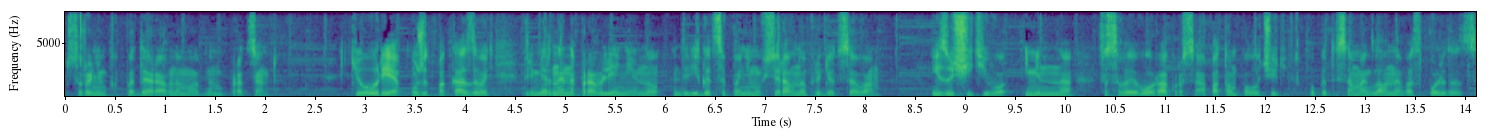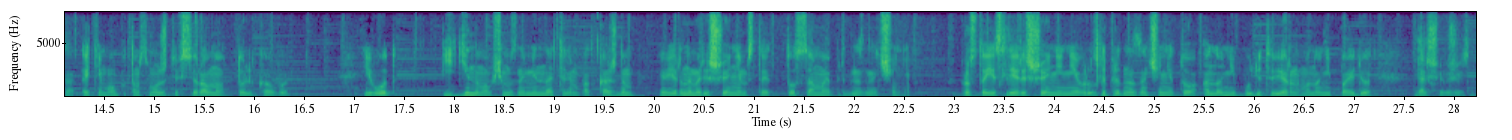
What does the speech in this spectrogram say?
с уровнем КПД равному 1%. Теория может показывать примерное направление, но двигаться по нему все равно придется вам – изучить его именно со своего ракурса, а потом получить опыт и самое главное воспользоваться этим опытом сможете все равно только вы. И вот единым общим знаменателем под каждым верным решением стоит то самое предназначение. Просто если решение не в русле предназначения, то оно не будет верным, оно не пойдет дальше в жизни.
